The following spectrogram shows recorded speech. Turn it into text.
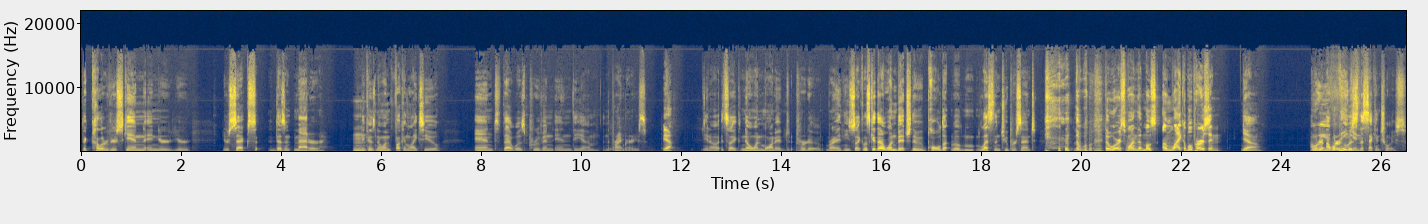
the color of your skin and your your your sex doesn't matter Mm-hmm. because no one fucking likes you, and that was proven in the um, in the primaries. Yeah. You know, it's like no one wanted her to run, and he's like, "Let's get that one bitch who polled uh, less than two percent." the the worst one, the most unlikable person. Yeah. I Who wonder. I wonder who was the second choice.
